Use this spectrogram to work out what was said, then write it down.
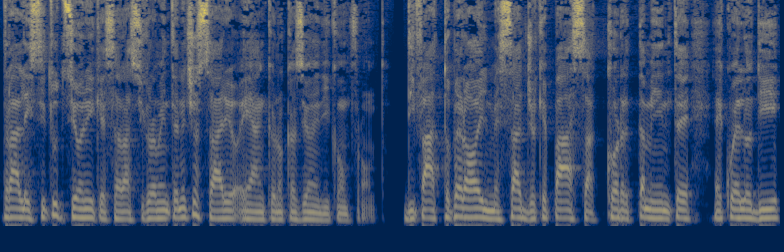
tra le istituzioni che sarà sicuramente necessario e anche un'occasione di confronto. Di fatto però il messaggio che passa correttamente è quello di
